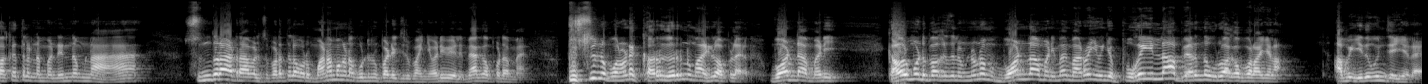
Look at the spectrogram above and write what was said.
பக்கத்தில் நம்ம நின்னோம்னா சுந்தரா டிராவல்ஸ் படத்தில் ஒரு மணமகனை கூட்டுன்னு பாடி வச்சிருப்பாங்க வடிவேலு மேக்கப் போடாமல் புஷ்ஷுன்னு போனோடனே கரு கருன்னு மாறிடுவாப்புல போண்டா மணி கவர்மெண்ட் பக்கத்தில் நம்ம போண்டா மணி மாதிரி மாறுவோம் இவங்க புகையில்லா பேருந்தை உருவாக்க போகிறாங்களாம் அப்போ இதுவும் செய்யலை.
